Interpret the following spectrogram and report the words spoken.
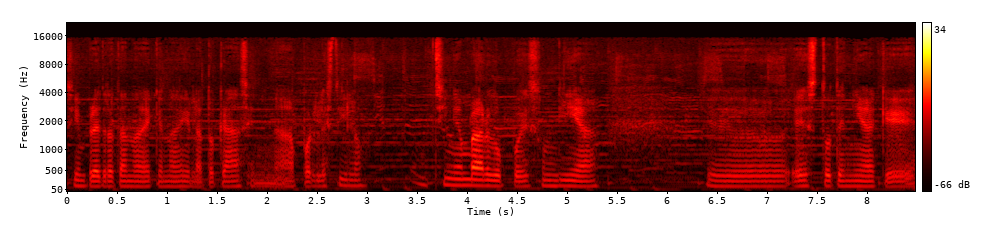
Siempre tratando de que nadie la tocase ni nada por el estilo. Sin embargo, pues un día eh, esto tenía que,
